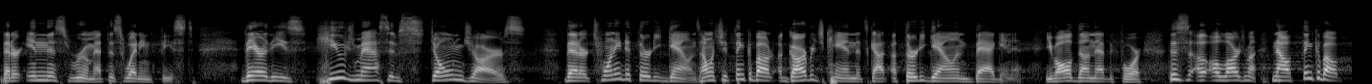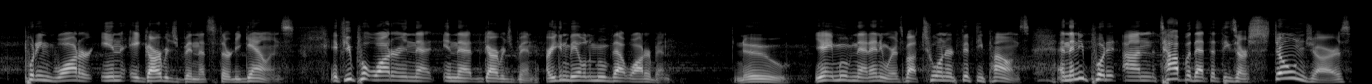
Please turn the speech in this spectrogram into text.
that are in this room at this wedding feast, they are these huge, massive stone jars that are 20 to 30 gallons. I want you to think about a garbage can that's got a 30 gallon bag in it. You've all done that before. This is a, a large amount. Now, think about putting water in a garbage bin that's 30 gallons. If you put water in that, in that garbage bin, are you going to be able to move that water bin? No. You ain't moving that anywhere. It's about 250 pounds. And then you put it on the top of that, that these are stone jars.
